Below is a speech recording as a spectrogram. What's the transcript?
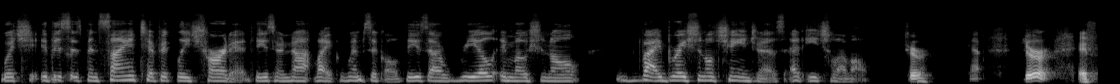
which this mm-hmm. has been scientifically charted. These are not like whimsical, these are real emotional, vibrational changes at each level. Sure. Yeah. Sure. If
